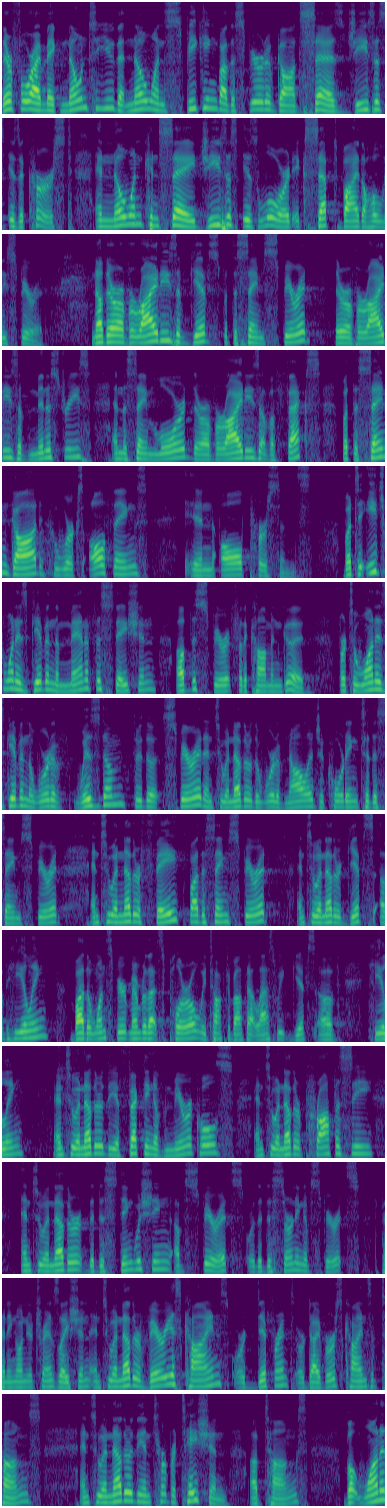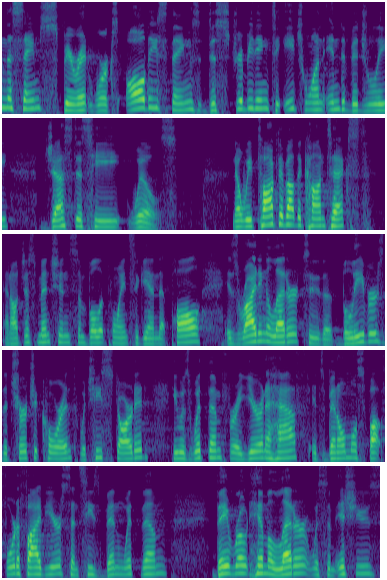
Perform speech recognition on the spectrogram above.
Therefore, I make known to you that no one speaking by the Spirit of God says Jesus is accursed, and no one can say Jesus is Lord except by the Holy Spirit. Now, there are varieties of gifts, but the same Spirit. There are varieties of ministries, and the same Lord. There are varieties of effects, but the same God who works all things in all persons. But to each one is given the manifestation of the Spirit for the common good. For to one is given the word of wisdom through the Spirit, and to another the word of knowledge according to the same Spirit, and to another faith by the same Spirit, and to another gifts of healing by the one Spirit. Remember, that's plural. We talked about that last week gifts of healing. And to another the effecting of miracles, and to another prophecy, and to another the distinguishing of spirits or the discerning of spirits depending on your translation, and to another various kinds or different or diverse kinds of tongues, and to another the interpretation of tongues. But one and the same Spirit works all these things, distributing to each one individually just as He wills. Now, we've talked about the context and I'll just mention some bullet points again that Paul is writing a letter to the believers, the church at Corinth, which he started. He was with them for a year and a half. It's been almost four to five years since he's been with them. They wrote him a letter with some issues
